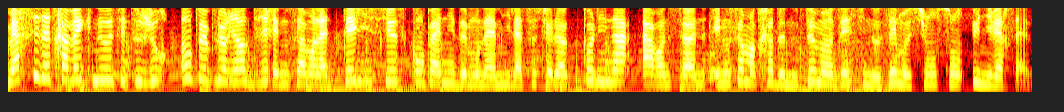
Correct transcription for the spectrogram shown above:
Merci d'être avec nous, c'est toujours On peut plus rien dire et nous sommes en la délicieuse compagnie de mon amie la sociologue Paulina Aronson et nous sommes en train de nous demander si nos émotions sont universelles.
